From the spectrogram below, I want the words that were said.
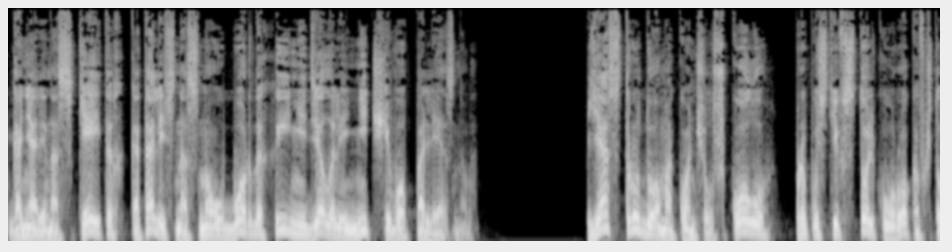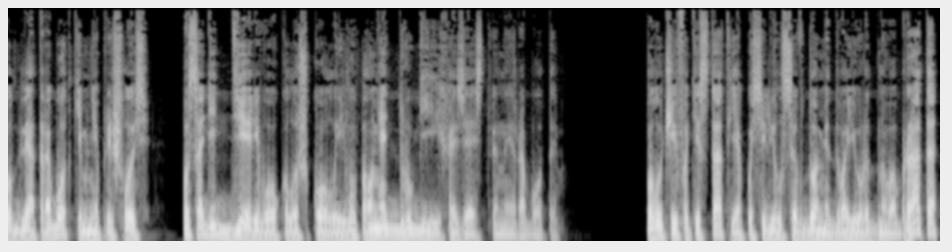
гоняли на скейтах, катались на сноубордах и не делали ничего полезного. Я с трудом окончил школу, пропустив столько уроков, что для отработки мне пришлось посадить дерево около школы и выполнять другие хозяйственные работы. Получив аттестат, я поселился в доме двоюродного брата,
